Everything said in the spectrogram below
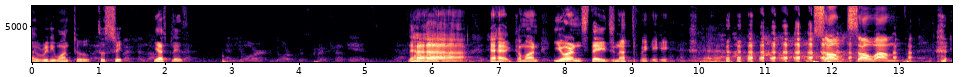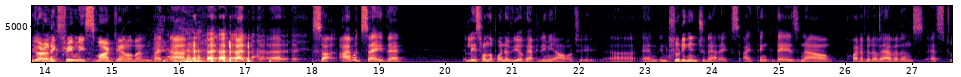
I really want to to see, yes, please. Come on, you're on stage, not me. So, so um, you're an extremely smart gentleman, but, um, but, but uh, so I would say that, at least from the point of view of epidemiology, uh, and including in genetics, I think there is now quite a bit of evidence as to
